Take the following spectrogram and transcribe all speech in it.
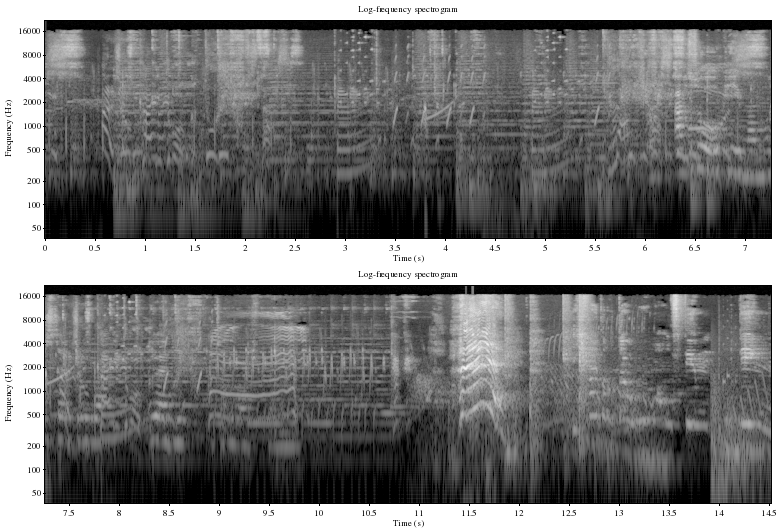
Du's. Also kein Druck. Du schaffst das. Gleich hast Ach so, okay, man muss da drüber, über die. Hä? Ich war doch da oben auf dem Ding,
